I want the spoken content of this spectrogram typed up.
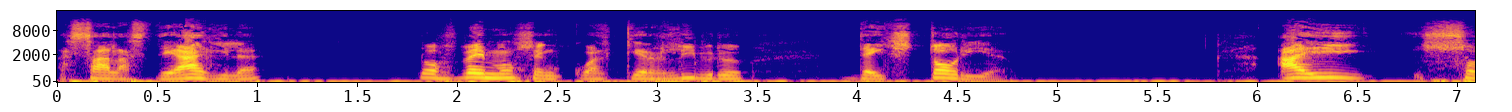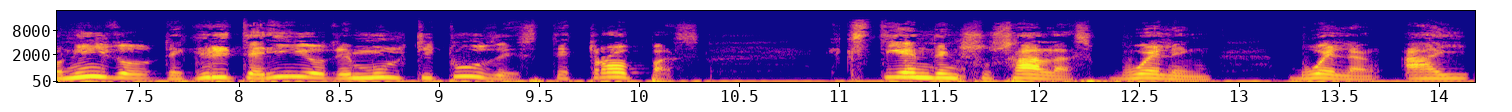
las alas de águila, los vemos en cualquier libro de historia. Hay sonido de griterío de multitudes, de tropas, extienden sus alas, vuelen, vuelan, hay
